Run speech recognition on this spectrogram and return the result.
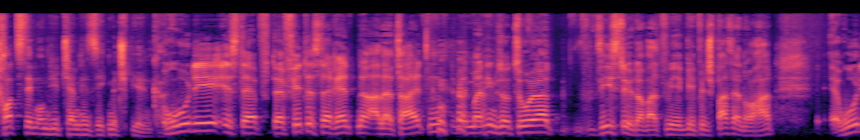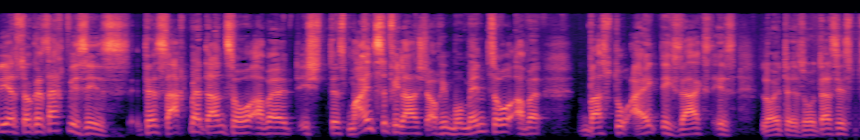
trotzdem um die Champions League mitspielen können. Rudi ist der, der fitteste Rentner aller Zeiten. Wenn man ihm so zuhört, siehst du, was, wie, wie viel Spaß er noch hat. Rudi hat doch gesagt, wie es ist. Das sagt man dann so, aber ich, das meinst du vielleicht auch im Moment so, aber was du eigentlich sagst, ist, Leute, so, das ist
